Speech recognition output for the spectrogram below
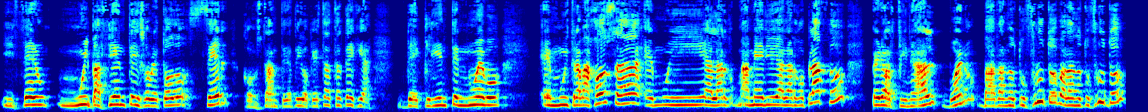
y ser muy paciente y sobre todo ser constante. Ya te digo que esta estrategia de clientes nuevos es muy trabajosa, es muy a, largo, a medio y a largo plazo, pero al final, bueno, va dando tu fruto, va dando tu fruto,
